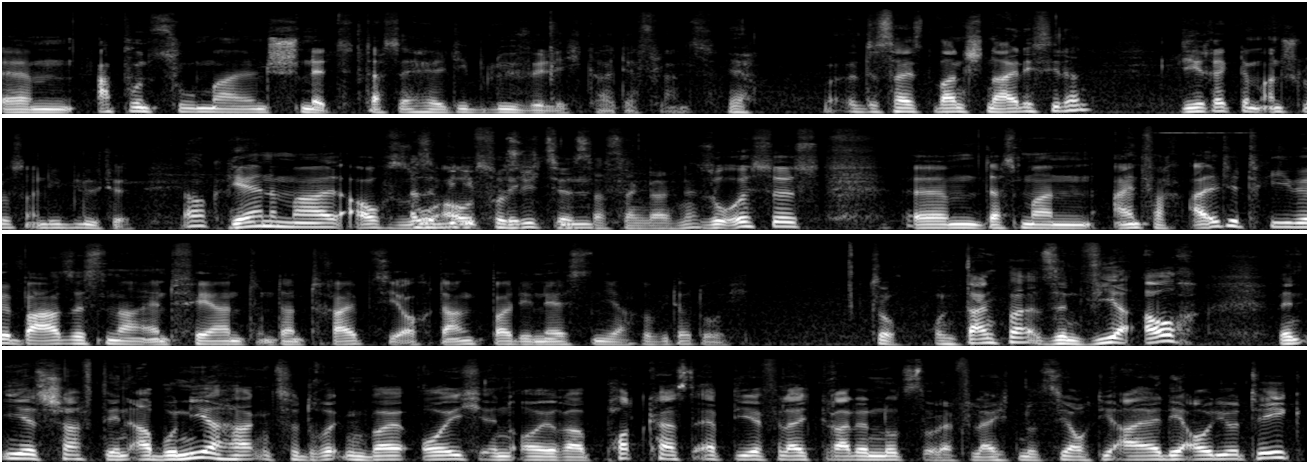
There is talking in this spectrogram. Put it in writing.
ähm, ab und zu mal einen Schnitt. Das erhält die Blühwilligkeit der Pflanze. Ja. Das heißt, wann schneide ich sie dann? Direkt im Anschluss an die Blüte. Okay. Gerne mal auch so also wie die Position ist das dann gleich, ne? So ist es, ähm, dass man einfach alte Triebe basisnah entfernt und dann treibt sie auch dankbar die nächsten Jahre wieder durch. So, und dankbar sind wir auch, wenn ihr es schafft, den Abonnierhaken zu drücken bei euch in eurer Podcast-App, die ihr vielleicht gerade nutzt oder vielleicht nutzt ihr auch die ARD-Audiothek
